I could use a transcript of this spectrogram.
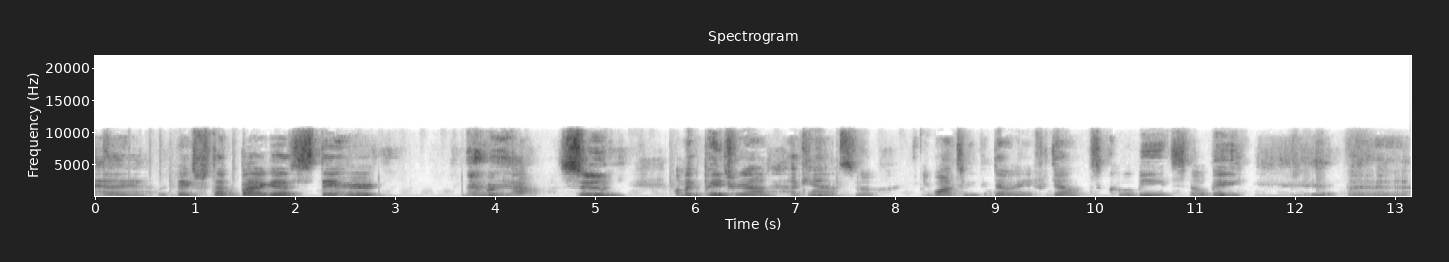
Hell yeah. But thanks for stopping by, guys. Stay hurt. Remember, uh, soon I'll make a Patreon account, so you want to, you can donate. If you don't, it's cool beans, no biggie. yeah. But uh,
